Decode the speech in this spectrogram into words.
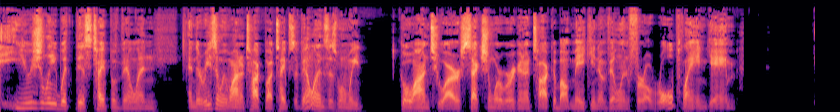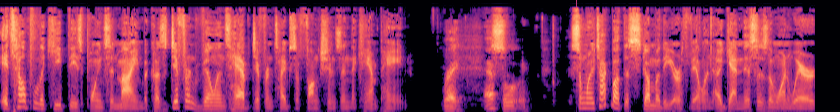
usually with this type of villain, and the reason we want to talk about types of villains is when we go on to our section where we're going to talk about making a villain for a role playing game. It's helpful to keep these points in mind because different villains have different types of functions in the campaign. Right. Absolutely. So, so when we talk about the scum of the earth villain, again, this is the one where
